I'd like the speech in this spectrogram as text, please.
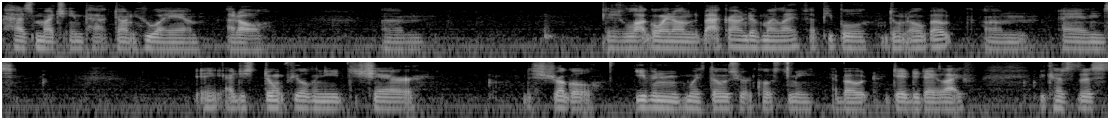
has much impact on who I am at all. Um, there's a lot going on in the background of my life that people don't know about um, and I just don't feel the need to share the struggle even with those who are close to me about day-to-day -day life because this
